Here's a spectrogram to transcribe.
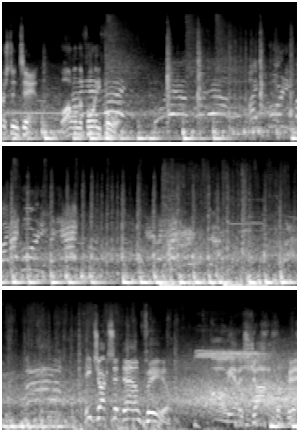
First and 10. Ball on the 44. He chucks it downfield. Oh, he had a shot at the pick.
